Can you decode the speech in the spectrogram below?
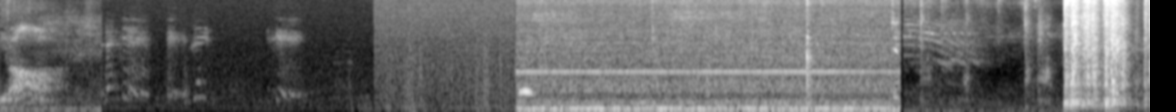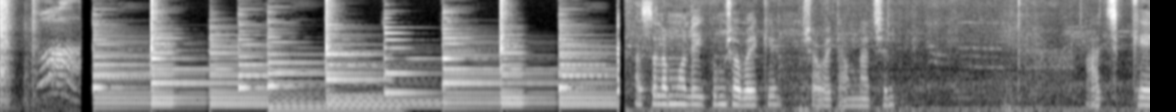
আসসালামু আলাইকুম সবাইকে। সবাই কেমন আছেন? আজকে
